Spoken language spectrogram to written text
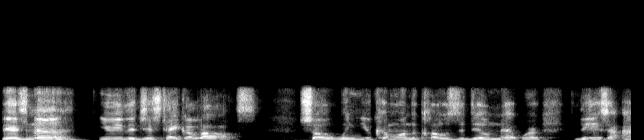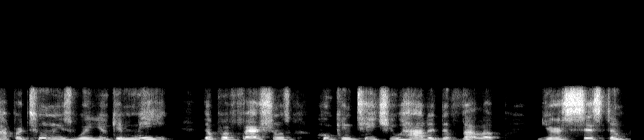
There's none. You either just take a loss. So when you come on the Close the Deal network, these are opportunities where you can meet the professionals who can teach you how to develop your system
